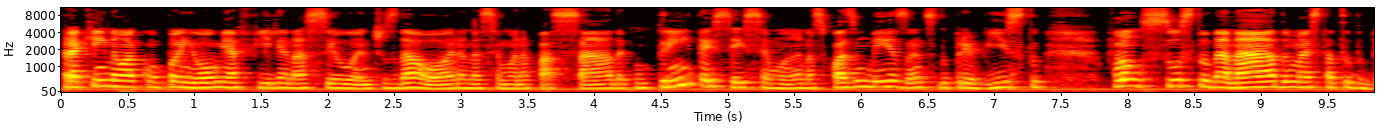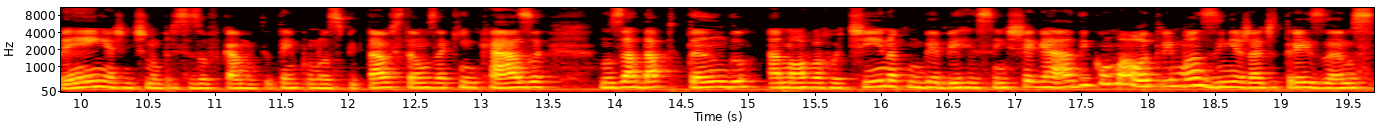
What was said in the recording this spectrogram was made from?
Para quem não acompanhou, minha filha nasceu antes da hora, na semana passada, com 36 semanas, quase um mês antes do previsto. Foi um susto danado, mas tá tudo bem. A gente não precisou ficar muito tempo no hospital. Estamos aqui em casa nos adaptando à nova rotina com um bebê recém-chegado e com uma outra irmãzinha já de três anos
